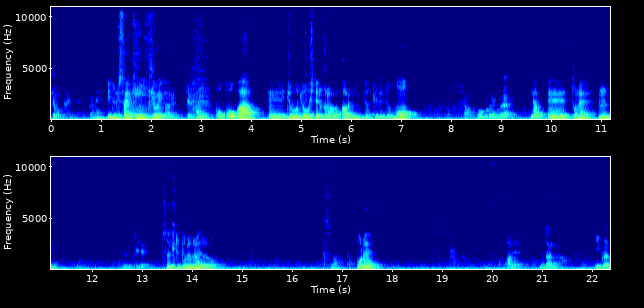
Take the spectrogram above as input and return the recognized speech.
業態というかね。非常に最近勢いがある。はい。ここが、えー上場してるから分かるんだけれども。100億円ぐらい？いやえー、っとねん？続きで。通期でどれぐらいだろしまった。うあれ？あれなんだ？いくらだ？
